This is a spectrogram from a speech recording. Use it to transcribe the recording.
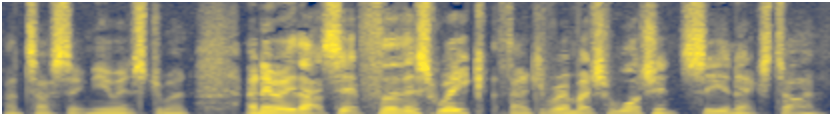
fantastic new instrument. Anyway, that's it for this week. Thank you very much for watching. See you next time.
